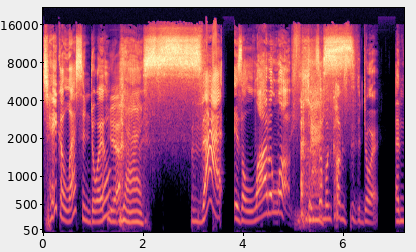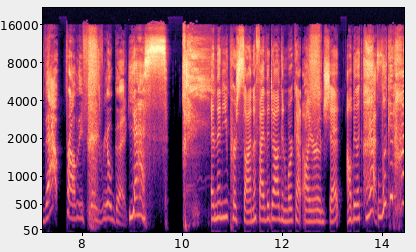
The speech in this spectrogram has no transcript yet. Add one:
take a lesson, Doyle. Yeah. yes. That is a lot of love when someone comes through the door. And that probably feels real good. Yes. and then you personify the dog and work out all your own shit. I'll be like, Yes. look at Honey on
